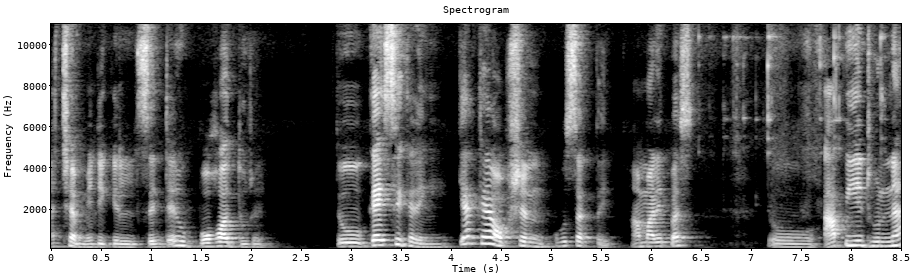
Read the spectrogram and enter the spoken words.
अच्छा मेडिकल सेंटर वो बहुत दूर है। तो कैसे करेंगे? क्या क्या ऑप्शन हो सकते हैं हमारे पास? तो आप ये ढूंढना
